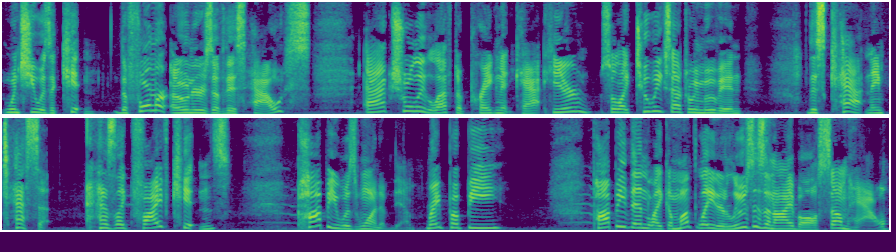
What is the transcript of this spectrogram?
when she was a kitten. The former owners of this house actually left a pregnant cat here. So like two weeks after we move in, this cat named Tessa has like five kittens. Poppy was one of them, right, Puppy? Poppy then, like a month later, loses an eyeball somehow.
